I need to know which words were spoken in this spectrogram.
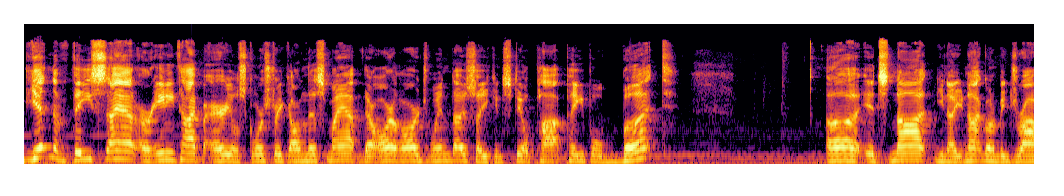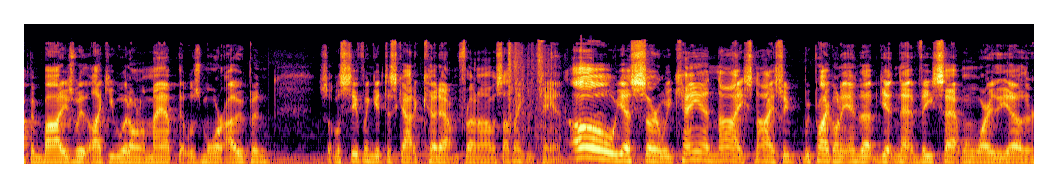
getting a VSAT or any type of aerial score streak on this map, there are large windows so you can still pop people, but uh, it's not, you know, you're not going to be dropping bodies with it like you would on a map that was more open. So let's see if we can get this guy to cut out in front of us. I think we can. Oh, yes, sir, we can. Nice, nice. We, we're probably going to end up getting that VSAT one way or the other.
